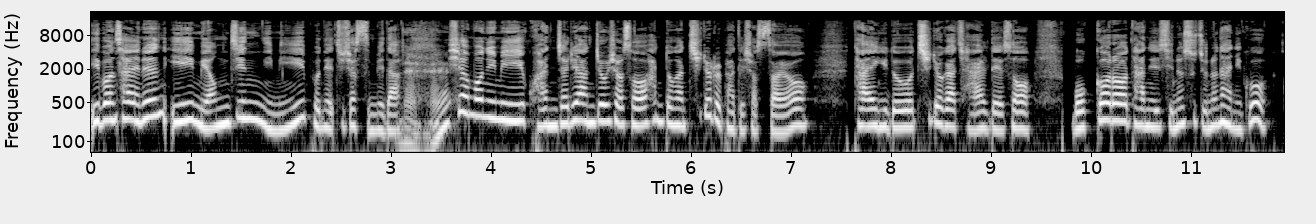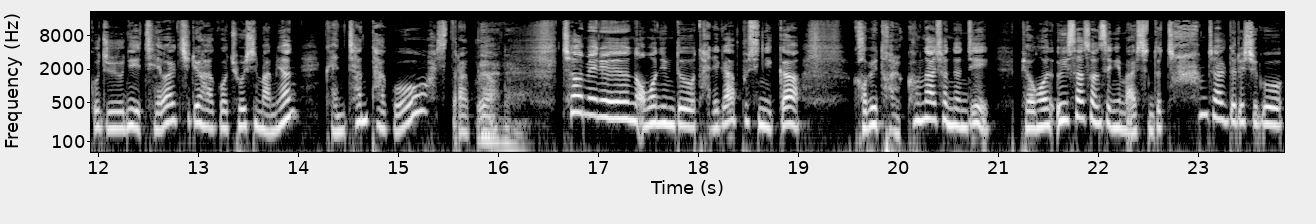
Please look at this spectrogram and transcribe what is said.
이번 사연은 이명진 님이 보내주셨습니다. 네. 시어머님이 관절이 안 좋으셔서 한동안 치료를 받으셨어요. 다행히도 치료가 잘 돼서 못 걸어 다니시는 수준은 아니고 꾸준히 재활치료하고 조심하면 괜찮다고 하시더라고요. 네, 네. 처음에는 어머님도 다리가 아프시니까 겁이 덜컥 나셨는지 병원 의사 선생님 말씀도 참 잘 들으시고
